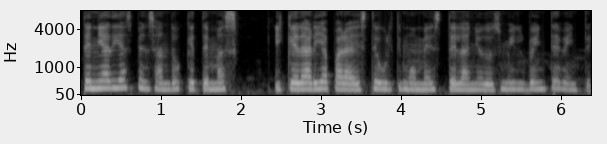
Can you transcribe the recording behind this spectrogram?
Tenía días pensando qué temas y qué daría para este último mes del año 2020.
